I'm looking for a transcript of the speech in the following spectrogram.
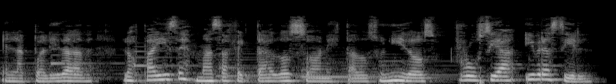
En la actualidad, los países más afectados son Estados Unidos, Rusia y Brasil.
